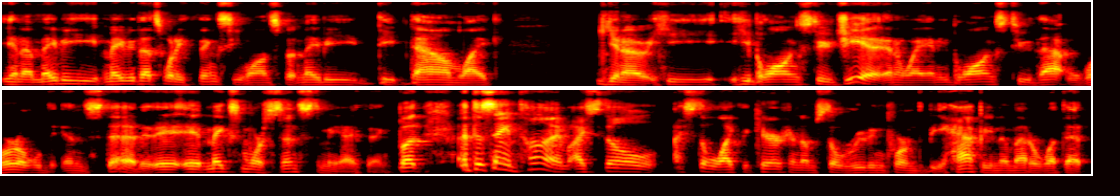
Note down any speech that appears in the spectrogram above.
you know maybe maybe that's what he thinks he wants but maybe deep down like you know he he belongs to Gia in a way, and he belongs to that world instead. It, it, makes more sense to me, I think. But at the same time, I still I still like the character, and I'm still rooting for him to be happy, no matter what that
